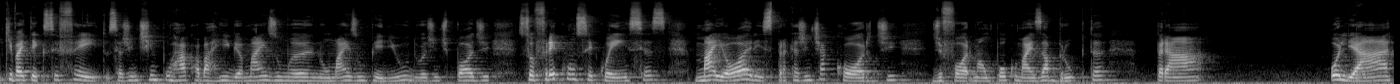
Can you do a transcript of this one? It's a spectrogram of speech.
e que vai ter que ser feito. Se a gente empurrar com a barriga mais um ano ou mais um período, a gente pode sofrer consequências maiores para que a gente acorde de forma um pouco mais abrupta para olhar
